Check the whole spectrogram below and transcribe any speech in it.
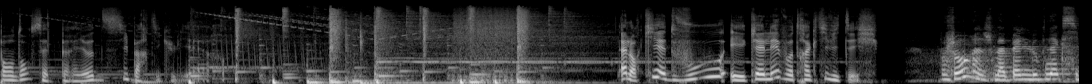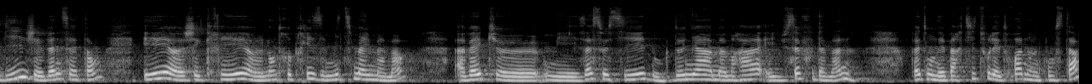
pendant cette période si particulière. Alors, qui êtes-vous et quelle est votre activité? Bonjour, je m'appelle Lubna Ksibi, j'ai 27 ans et euh, j'ai créé euh, l'entreprise Meet My Mama avec euh, mes associés, donc Donia Amamra et Youssef Oudaman. En fait, on est partis tous les trois d'un constat,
